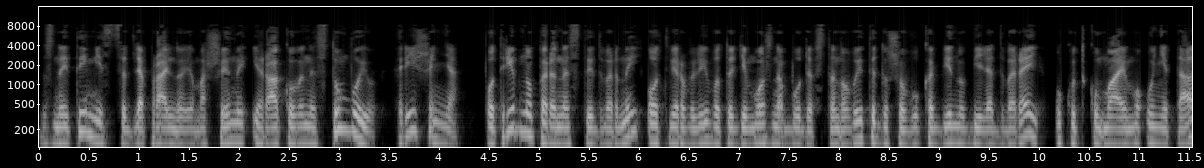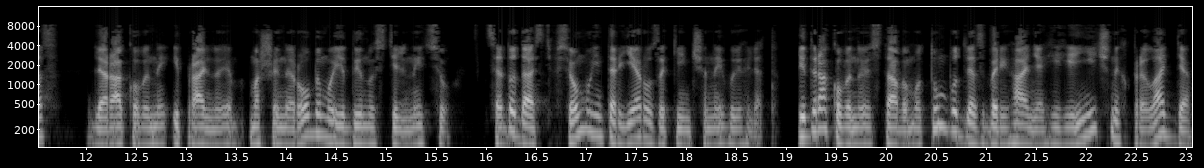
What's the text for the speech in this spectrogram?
знайти місце для пральної машини і раковини з тумбою. Рішення. Потрібно перенести дверний отвір вліво, тоді можна буде встановити душову кабіну біля дверей. У кутку маємо унітаз. Для раковини і пральної машини робимо єдину стільницю. Це додасть всьому інтер'єру закінчений вигляд. Під раковиною ставимо тумбу для зберігання гігієнічних приладдя,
